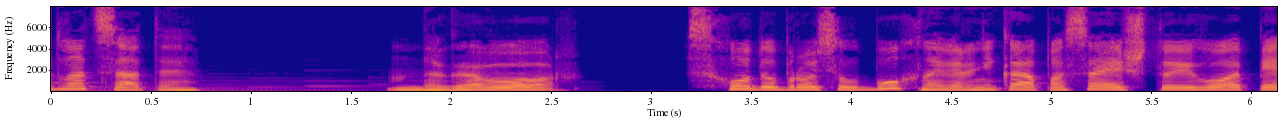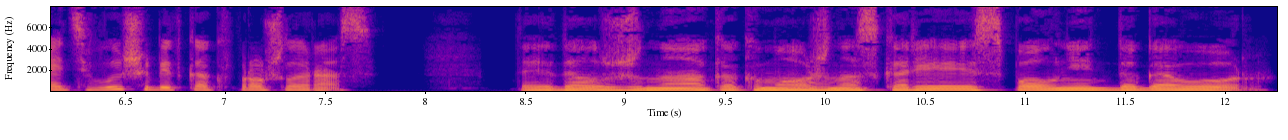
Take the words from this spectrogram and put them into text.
20. «Договор», — сходу бросил Бог, наверняка опасаясь, что его опять вышибет, как в прошлый раз. «Ты должна как можно скорее исполнить договор.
